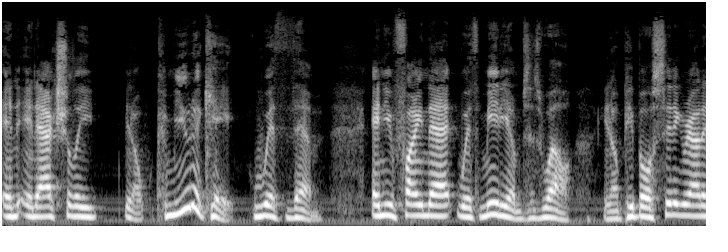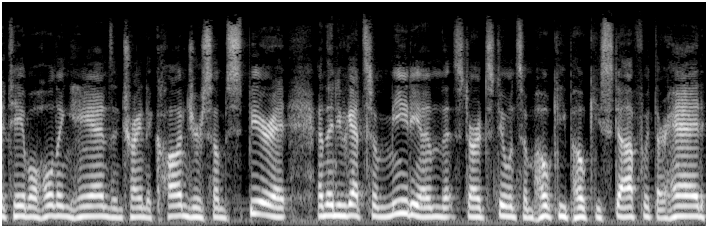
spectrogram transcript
and and actually, you know, communicate with them, and you find that with mediums as well. You know, people sitting around a table holding hands and trying to conjure some spirit. And then you've got some medium that starts doing some hokey pokey stuff with their head.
